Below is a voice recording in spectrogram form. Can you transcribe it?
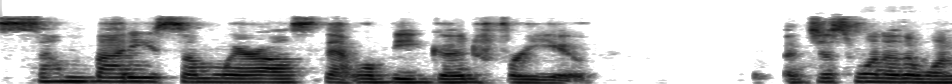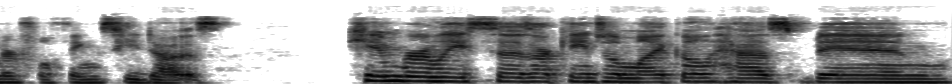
somebody somewhere else that will be good for you. Just one of the wonderful things he does. Kimberly says Archangel Michael has been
